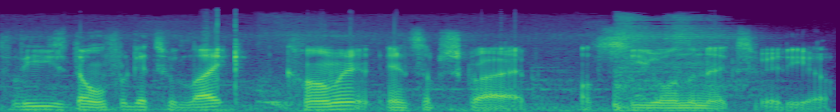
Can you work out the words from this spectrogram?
Please don't forget to like, comment, and subscribe. I'll see you on the next video.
